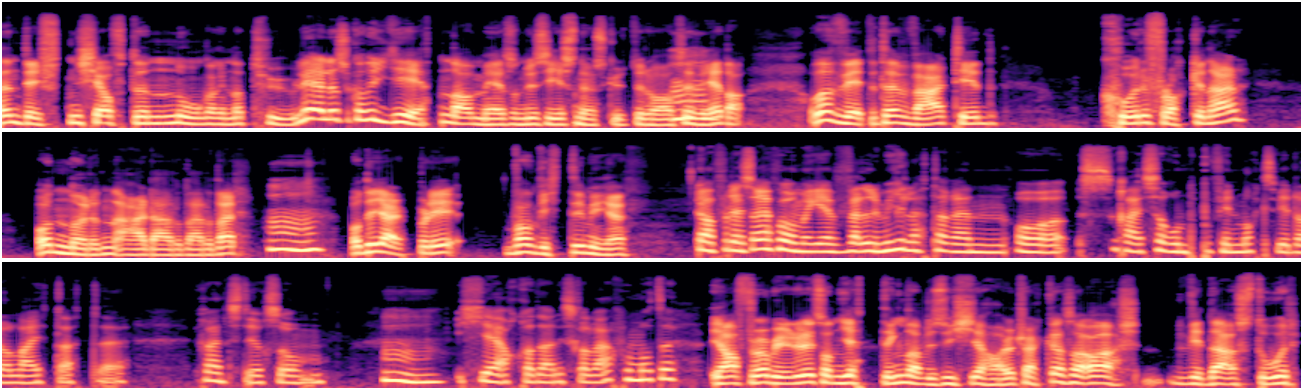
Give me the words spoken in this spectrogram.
den driften skje ofte noen ganger naturlig, eller så kan du gjete den da med som du sier, snøscooter og ATV. da. Og da vet du til enhver tid hvor flokken er, og når den er der og der og der. Mm. Og det hjelper de vanvittig mye. Ja, for det ser jeg for meg er veldig mye lettere enn å reise rundt på Finnmarksvidda og lete etter reinsdyr som Mm. ikke er akkurat der de skal være, på en måte. Ja, for da blir det litt sånn gjetting, da, hvis du ikke har det tracka. Så, ah, vidda er stor,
